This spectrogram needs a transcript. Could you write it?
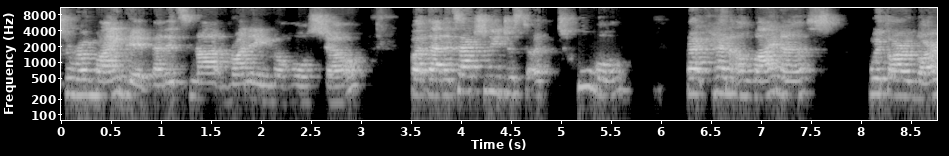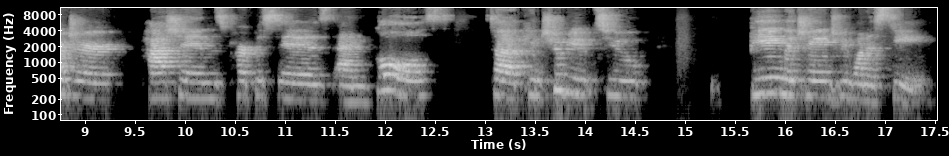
to remind it that it's not running the whole show, but that it's actually just a tool that can align us with our larger passions, purposes, and goals to contribute to being the change we want to see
